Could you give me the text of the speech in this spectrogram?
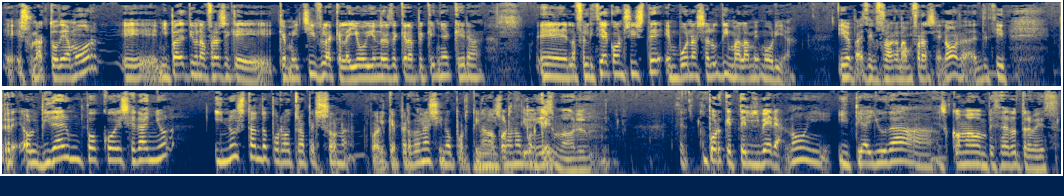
es un acto de amor. Eh, mi padre tiene una frase que, que me chifla, que la llevo oyendo desde que era pequeña, que era, eh, la felicidad consiste en buena salud y mala memoria. Y me parece que es una gran frase, ¿no? O sea, es decir, re- olvidar un poco ese daño y no es tanto por la otra persona, por el que perdona, sino por ti No, mismo, por ¿no? ti porque, mismo. porque te libera, ¿no? Y, y te ayuda a... Es como empezar otra vez.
